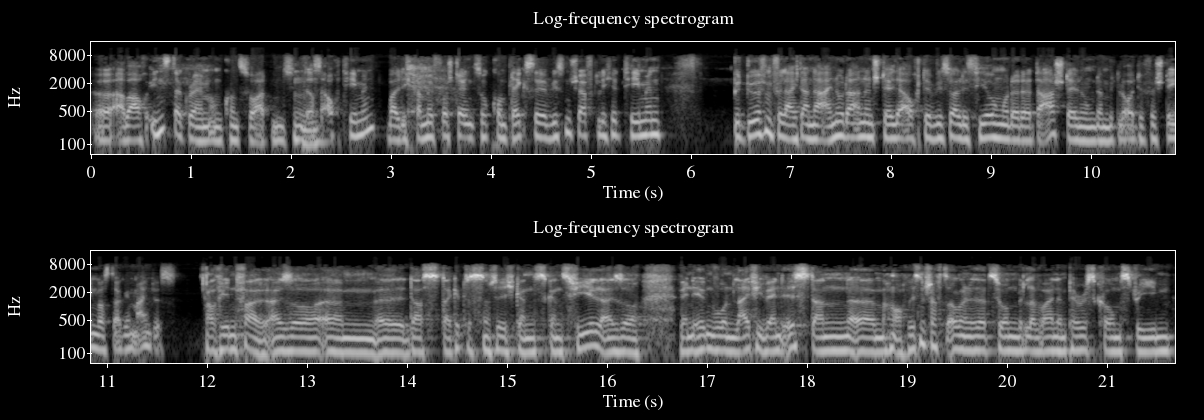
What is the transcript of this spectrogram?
äh, aber auch Instagram und Konsorten, sind mhm. das auch Themen? Weil ich kann mir vorstellen, so komplexe wissenschaftliche Themen bedürfen vielleicht an der einen oder anderen Stelle auch der Visualisierung oder der Darstellung, damit Leute verstehen, was da gemeint ist. Auf jeden Fall. Also ähm, äh, das, da gibt es natürlich ganz, ganz viel. Also wenn irgendwo ein Live-Event ist, dann äh, machen auch Wissenschaftsorganisationen mittlerweile einen Periscope-Stream,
